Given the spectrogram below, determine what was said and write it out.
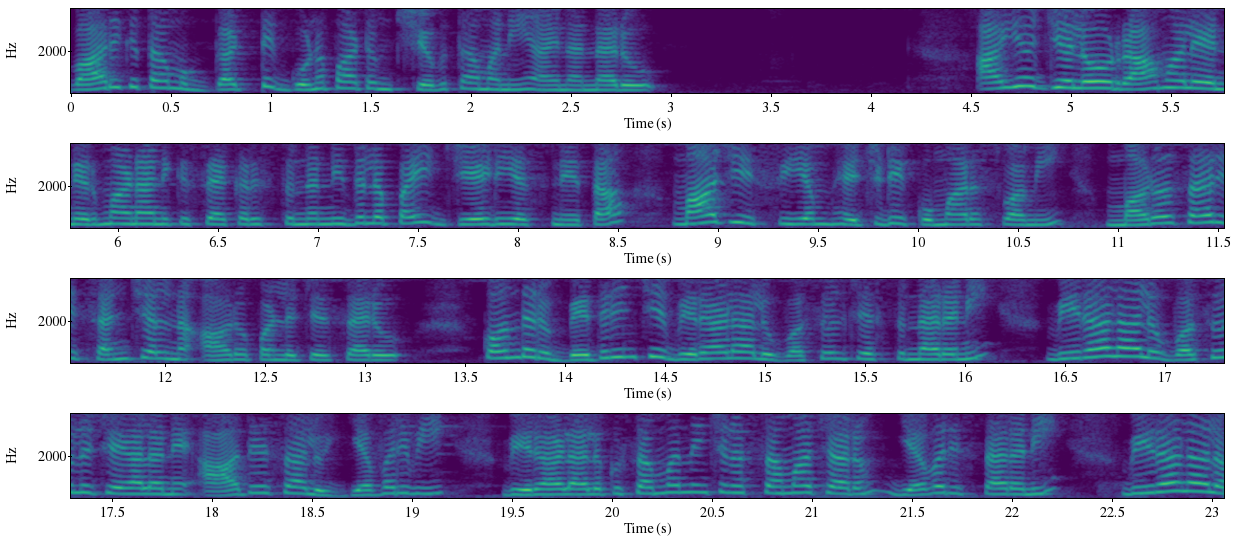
వారికి తాము గట్టి గుణపాఠం చెబుతామని ఆయన అన్నారు. అయోధ్యలో రామాలయ నిర్మాణానికి సేకరిస్తున్న నిధులపై జేడీఎస్ నేత మాజీ సీఎం హెచ్డి కుమారస్వామి మరోసారి సంచలన ఆరోపణలు చేశారు. కొందరు బెదిరించి విరాళాలు వసూలు చేస్తున్నారని విరాళాలు వసూలు చేయాలనే ఆదేశాలు ఎవరివి విరాళాలకు సంబంధించిన సమాచారం ఎవరిస్తారని విరాళాల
